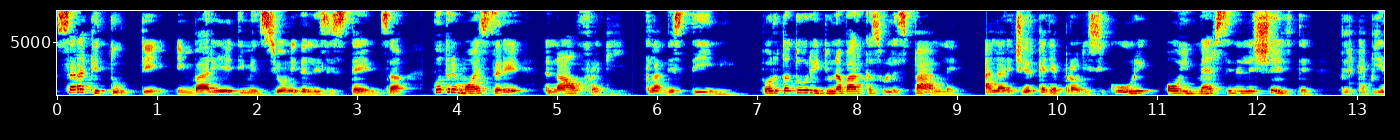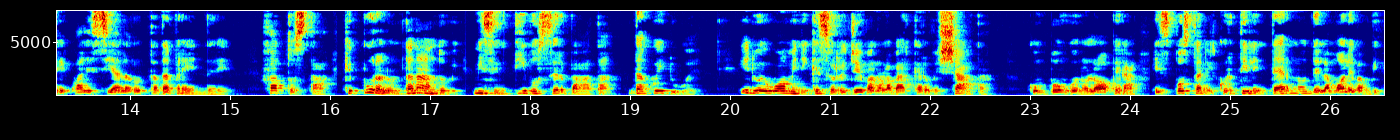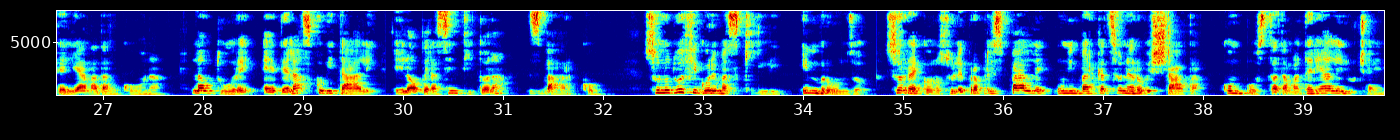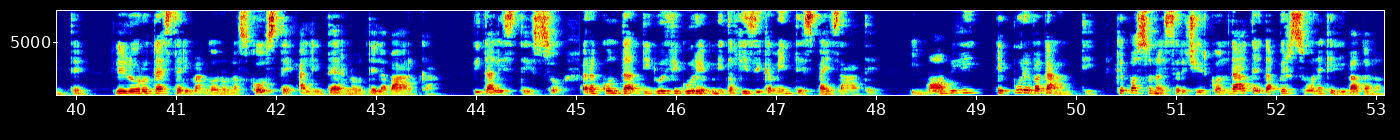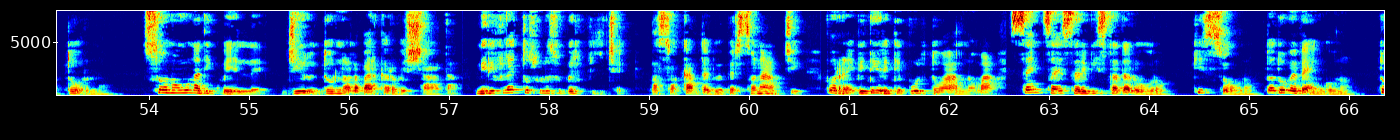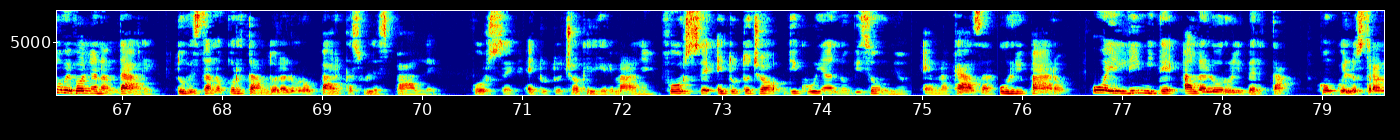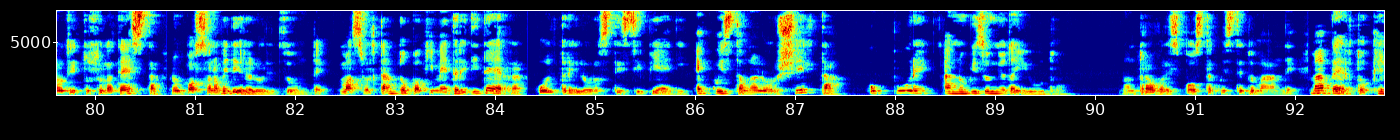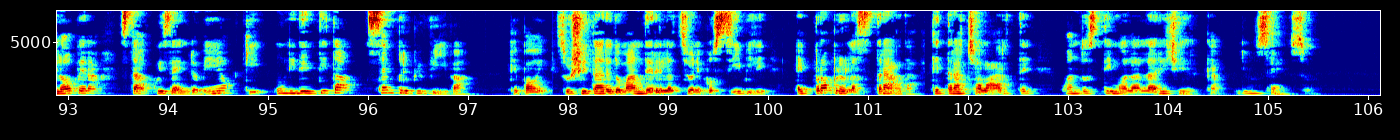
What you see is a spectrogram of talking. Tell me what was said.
Sarà che tutti, in varie dimensioni dell'esistenza, potremmo essere naufraghi, clandestini, portatori di una barca sulle spalle, alla ricerca di approdi sicuri o immersi nelle scelte per capire quale sia la rotta da prendere. Fatto sta che pur allontanandomi mi sentivo osservata da quei due. I due uomini che sorreggevano la barca rovesciata, compongono l'opera esposta nel cortile interno della mole vanvitelliana d'Ancona. L'autore è Velasco Vitali e l'opera si intitola Sbarco. Sono due figure maschili, in bronzo, sorreggono sulle proprie spalle un'imbarcazione rovesciata, composta da materiale lucente. Le loro teste rimangono nascoste all'interno della barca. Vitali stesso racconta di due figure metafisicamente spaesate, immobili eppure vaganti, che possono essere circondate da persone che gli vagano attorno. Sono una di quelle, giro intorno alla barca rovesciata, mi rifletto sulla superficie, passo accanto ai due personaggi, vorrei vedere che volto hanno, ma senza essere vista da loro. Chi sono? Da dove vengono? Dove vogliono andare? Dove stanno portando la loro barca sulle spalle? Forse è tutto ciò che gli rimane, forse è tutto ciò di cui hanno bisogno. È una casa, un riparo, o è il limite alla loro libertà. Con quello strano tetto sulla testa non possono vedere l'orizzonte, ma soltanto pochi metri di terra, oltre i loro stessi piedi. È questa una loro scelta? Oppure hanno bisogno d'aiuto? Non trovo risposta a queste domande, ma avverto che l'opera sta acquisendo ai miei occhi un'identità sempre più viva. Che poi suscitare domande e relazioni possibili è proprio la strada che traccia l'arte quando stimola la ricerca di un senso.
